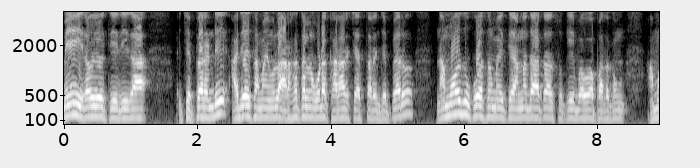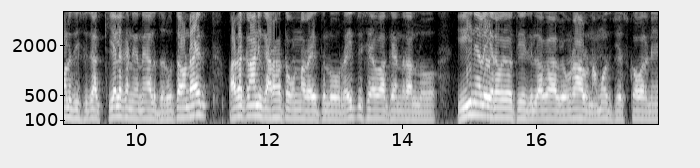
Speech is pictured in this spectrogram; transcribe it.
మే ఇరవయో తేదీగా చెప్పారండి. అదే సమయంలో అర్హతలను కూడా ఖరారు చేస్తారని చెప్పారు. నమోదు కోసం అయితే అన్నదాత సుఖీభవ పథకం అమలు దిశగా కీలక నిర్ణయాలు జరుగుతూ ఉన్నాయి. పథకానికి అర్హత ఉన్న రైతులు రైతు సేవా కేంద్రాల్లో ఈ నెల ఇరవయో తేదీలోగా వివరాలు నమోదు చేసుకోవాలని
